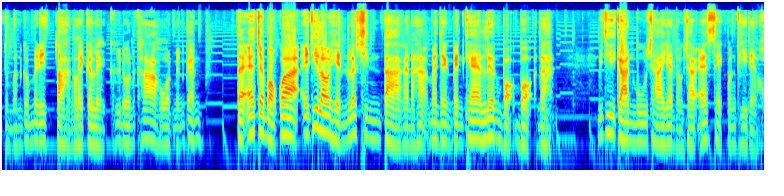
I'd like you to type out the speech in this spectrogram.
แต่มันก็ไม่ได้ต่างอะไรกันเลย คือโดนฆ่าโหดเหมือนกัน แต่แอดจะบอกว่าไอ้ที่เราเห็นแล้วชินตากันนะฮะ มันยังเป็นแค่เรื่องเบาๆนะ วิธีการบูชายันของชาวแอสเซกบางทีเนี่ยโห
